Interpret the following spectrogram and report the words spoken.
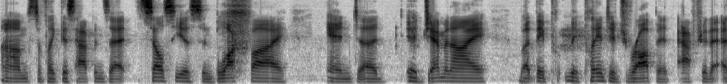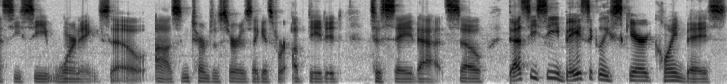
Um, stuff like this happens at Celsius and BlockFi and uh, uh, Gemini, but they they plan to drop it after the SEC warning. So uh, some terms of service, I guess, were updated to say that. So the SEC basically scared Coinbase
